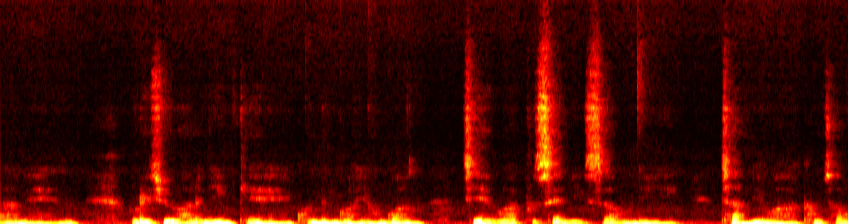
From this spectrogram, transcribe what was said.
아멘. 우리 주 하느님께 권능과 영광, 지혜와 부셈이 있사오니 찬미와 감사와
